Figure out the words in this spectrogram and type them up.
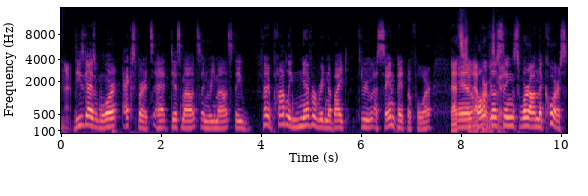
No. these guys weren't experts at dismounts and remounts. They had probably never ridden a bike through a sand pit before. That's and true. That all part of was those good. things were on the course.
